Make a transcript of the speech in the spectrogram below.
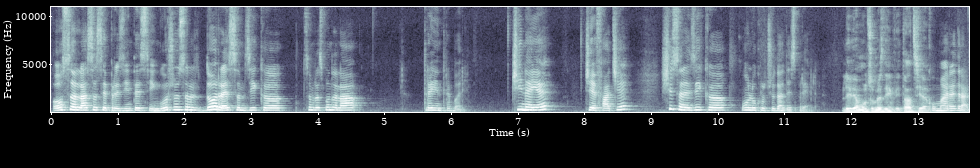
O să-l las să se prezinte singur și o să-l doresc să-mi zică, să-mi răspundă la trei întrebări. Cine e? Ce face? Și să ne zică un lucru ciudat despre el. Livia, mulțumesc de invitație. Cu mare drag.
